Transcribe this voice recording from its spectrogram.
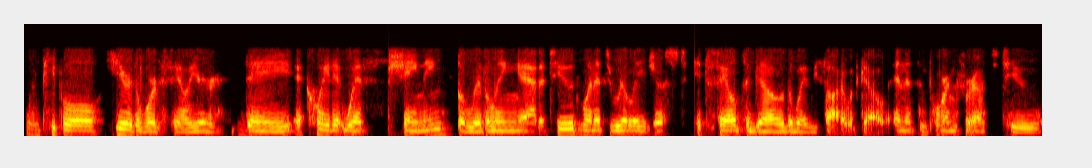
When people hear the word failure, they equate it with shaming, belittling attitude when it's really just it failed to go the way we thought it would go. And it's important for us to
